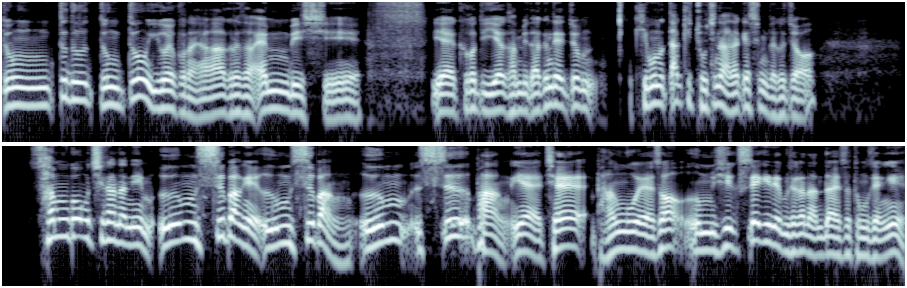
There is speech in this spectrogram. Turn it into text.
뚱뚜두 뚱뚱 이거였구나. 그래서 MBC. 예, 그것도 이해가 갑니다. 근데 좀 기분은 딱히 좋지는 않았겠습니다. 그죠? 307 하나님, 음스방에 음스방, 음스방. 예, 제 방구에서 음식 쓰레기 냄새가 난다 해서 동생이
